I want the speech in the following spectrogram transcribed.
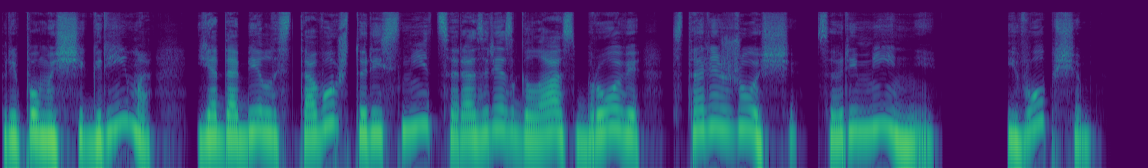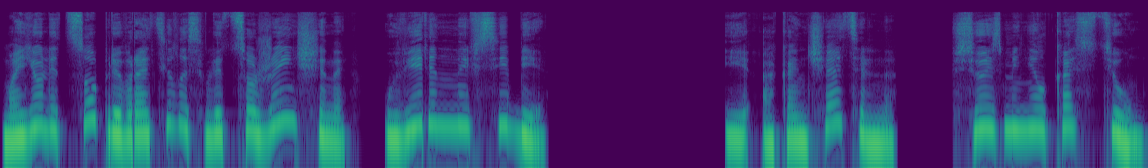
При помощи грима я добилась того, что ресницы, разрез глаз, брови стали жестче, современнее. И, в общем, мое лицо превратилось в лицо женщины, уверенной в себе. И окончательно все изменил костюм,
